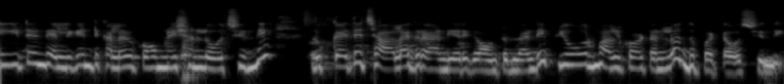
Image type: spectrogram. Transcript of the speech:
నీట్ అండ్ ఎలిగెంట్ కలర్ కాంబినేషన్లో వచ్చింది. లుక్ అయితే చాలా గ్రాండియర్గా ఉంటుందండి. ప్యూర్ మల్ కాటన్లో దుపట్టా వచ్చింది.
